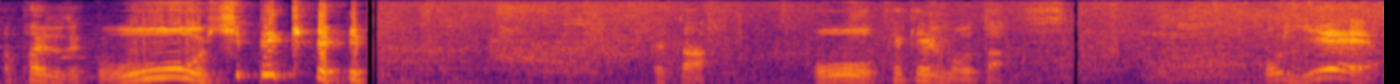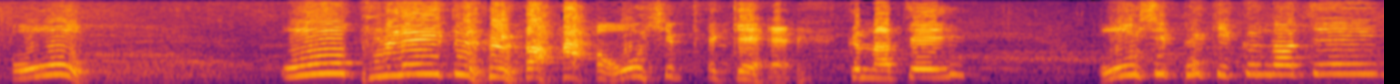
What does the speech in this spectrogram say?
사파이도 됐고, 오, 10팩해! 됐다. 오, 팩해를 먹었다. 오, 예! 오! 오, 블레이드! 50팩해! 끝났지? 50팩해 끝났지?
